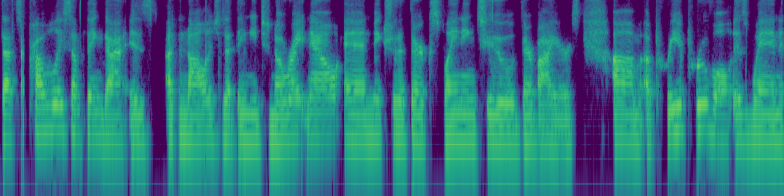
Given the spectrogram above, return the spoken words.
That's probably something that is a knowledge that they need to know right now and make sure that they're explaining to their buyers. Um, a pre approval is when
